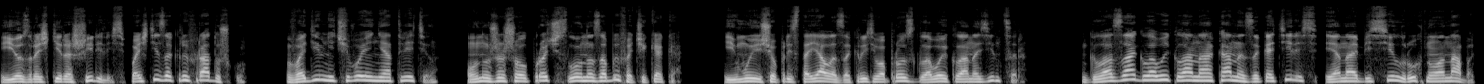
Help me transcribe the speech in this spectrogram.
Ее зрачки расширились, почти закрыв радужку. Вадим ничего ей не ответил. Он уже шел прочь, словно забыв о Чикека. Ему еще предстояло закрыть вопрос с главой клана Зинцер. Глаза главы клана Аканы закатились, и она без сил рухнула на бок.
